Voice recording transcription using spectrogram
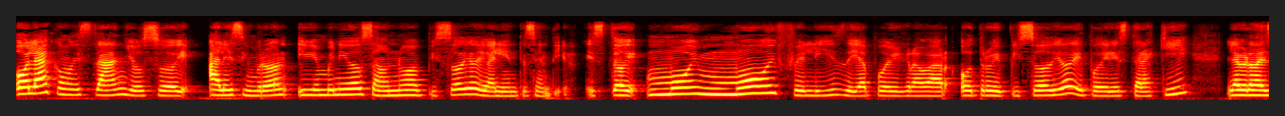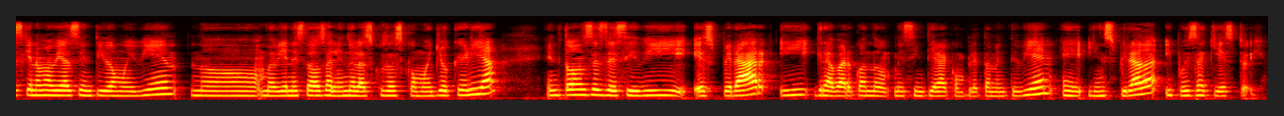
Hola, ¿cómo están? Yo soy Ale Simbrón y bienvenidos a un nuevo episodio de Valiente Sentir. Estoy muy, muy feliz de ya poder grabar otro episodio, de poder estar aquí. La verdad es que no me había sentido muy bien, no me habían estado saliendo las cosas como yo quería, entonces decidí esperar y grabar cuando me sintiera completamente bien e inspirada y pues aquí estoy.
